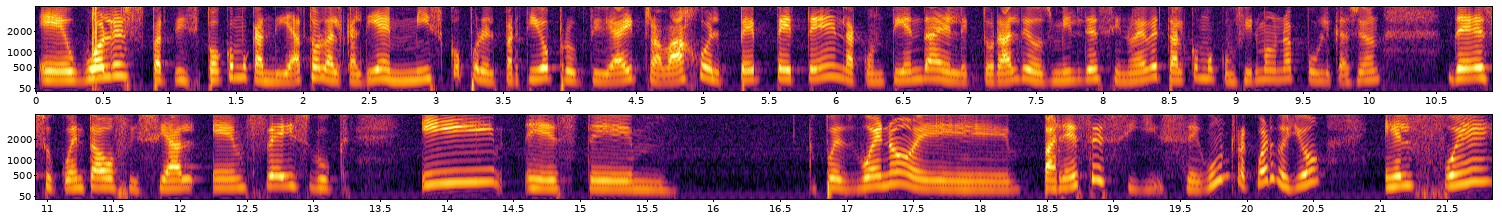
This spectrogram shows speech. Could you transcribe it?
Eh, Wallers participó como candidato a la alcaldía de Misco por el Partido Productividad y Trabajo, el PPT, en la contienda electoral de 2019, tal como confirma una publicación de su cuenta oficial en Facebook. Y este, pues bueno, eh, parece, si, según recuerdo yo, él fue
